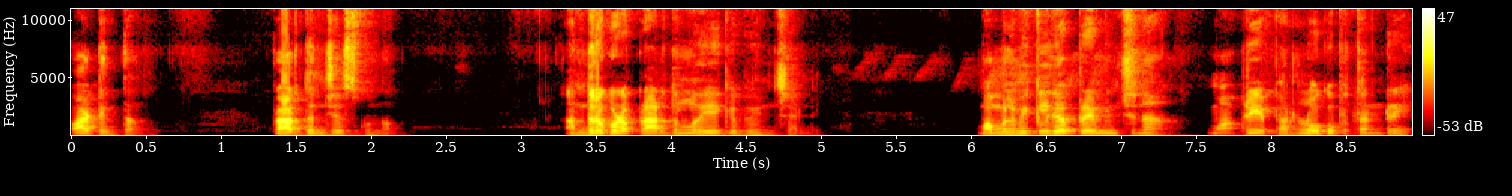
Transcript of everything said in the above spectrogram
పాటిద్దాం. ప్రార్థన చేసుకుందాం. అందరూ కూడా ప్రార్థనలో ఏకీభవించండి. మమ్మల్ని మిక్కిలిగా ప్రేమించిన మా ప్రియ పరలోకపు తండ్రి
